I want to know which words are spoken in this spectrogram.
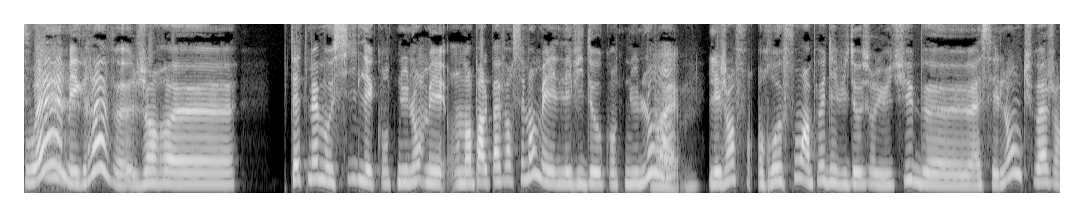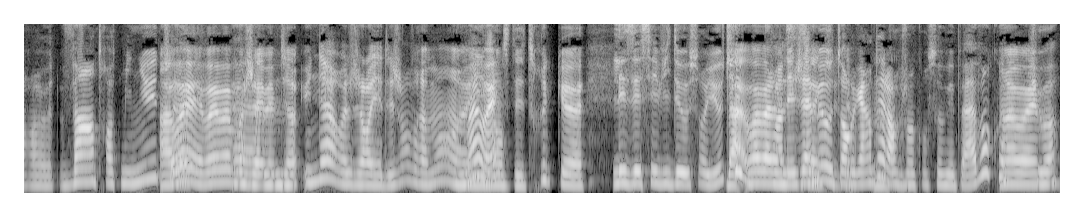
Ouais, mais grave. Genre, euh, peut-être même aussi les contenus longs, mais on n'en parle pas forcément, mais les vidéos contenus longs, hein. les gens refont un peu des vidéos sur YouTube euh, assez longues, tu vois, genre 20, euh, 30 minutes. Ah ouais, ouais, ouais. Moi, j'allais même dire une heure. Genre, il y a des gens vraiment, ils lancent des trucs. Les essais vidéo sur YouTube. Bah, j'en ai jamais autant regardé alors que j'en consommais pas avant, quoi. Tu vois.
